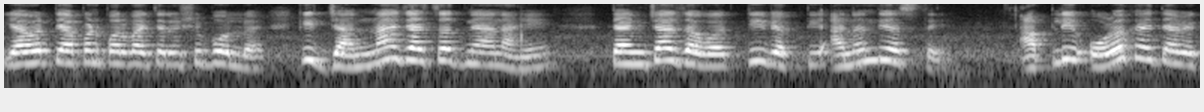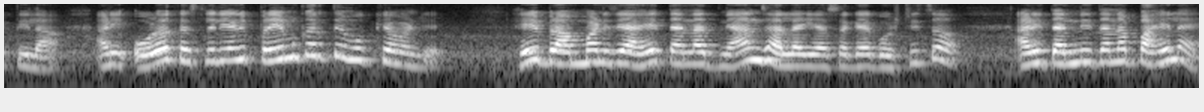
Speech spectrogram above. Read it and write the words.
यावरती आपण परवाच्या दिवशी बोललो आहे की ज्यांना ज्याचं ज्ञान आहे त्यांच्याजवळ ती व्यक्ती आनंदी असते. आपली ओळख आहे त्या व्यक्तीला आणि ओळख असलेली आणि प्रेम करते मुख्य म्हणजे. हे ब्राह्मण जे आहे त्यांना ज्ञान झालं आहे या सगळ्या गोष्टीचं आणि त्यांनी त्यांना पाहिलं आहे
